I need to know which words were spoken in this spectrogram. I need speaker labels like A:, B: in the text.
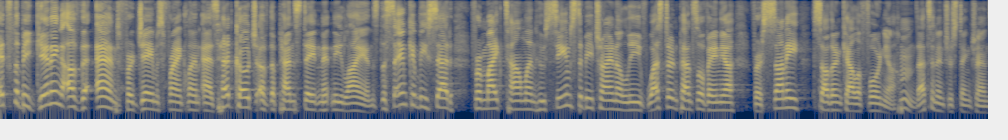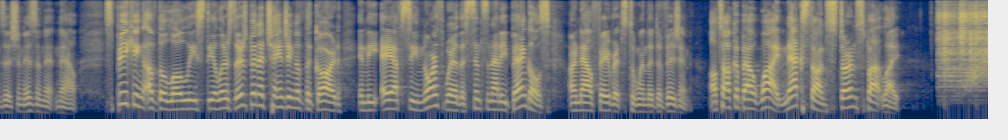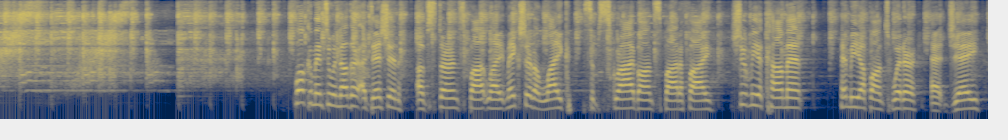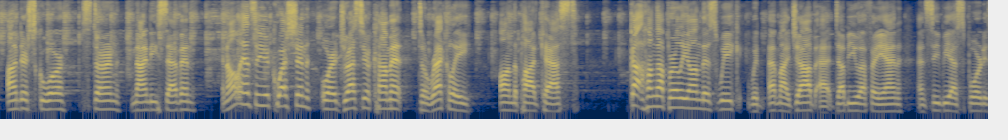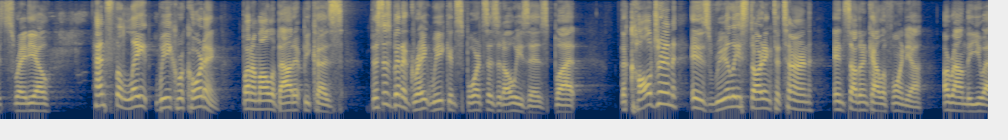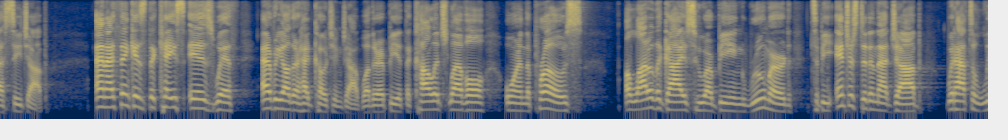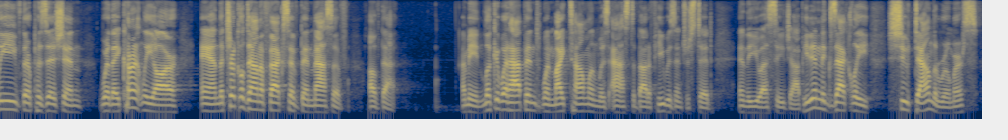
A: It's the beginning of the end for James Franklin as head coach of the Penn State Nittany Lions. The same can be said for Mike Tomlin, who seems to be trying to leave Western Pennsylvania for sunny Southern California. Hmm, that's an interesting transition, isn't it now? Speaking of the lowly Steelers, there's been a changing of the guard in the AFC North where the Cincinnati Bengals are now favorites to win the division. I'll talk about why next on Stern Spotlight. Welcome into another edition of Stern Spotlight. Make sure to like, subscribe on Spotify, shoot me a comment, hit me up on Twitter at J underscore Stern97, and I'll answer your question or address your comment directly on the podcast. Got hung up early on this week with, at my job at WFAN and CBS Sports Radio, hence the late week recording but I'm all about it because this has been a great week in sports as it always is, but the cauldron is really starting to turn in Southern California around the USC job. And I think as the case is with every other head coaching job, whether it be at the college level or in the pros, a lot of the guys who are being rumored to be interested in that job would have to leave their position where they currently are and the trickle down effects have been massive of that. I mean, look at what happened when Mike Tomlin was asked about if he was interested in the USC job. He didn't exactly shoot down the rumors,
